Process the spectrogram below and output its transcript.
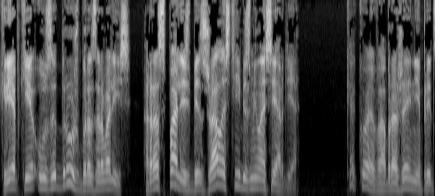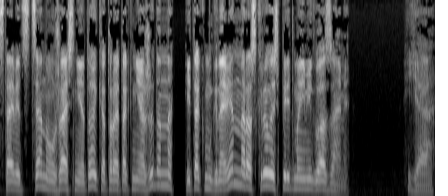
Крепкие узы дружбы разорвались, распались без жалости и без милосердия. Какое воображение представит сцену ужаснее той, которая так неожиданно и так мгновенно раскрылась перед моими глазами? Я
